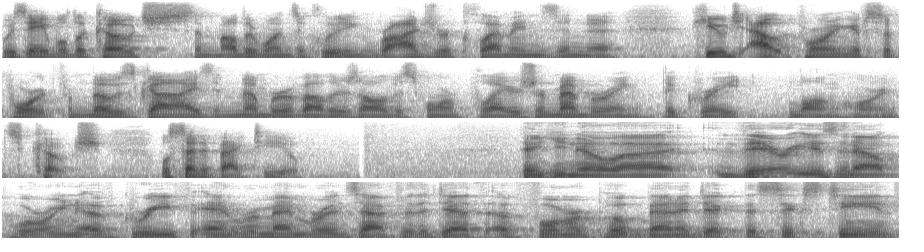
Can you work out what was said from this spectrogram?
was able to coach, some other ones including Roger Clemens, and a huge outpouring of support from those guys and a number of others, all of his former players, remembering the great Longhorns coach. We'll send it back to you. Thank you, Noah. There is an outpouring of grief and remembrance after the death of former Pope Benedict XVI.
